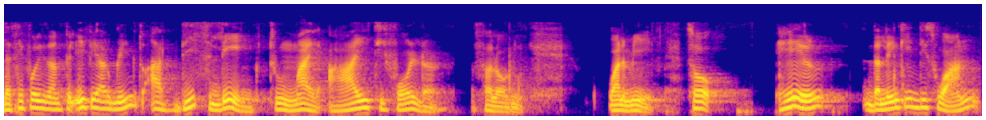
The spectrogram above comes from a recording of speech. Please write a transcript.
let's say for example if you are going to add this link to my IT folder follow me one minute. So here the link is this one.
